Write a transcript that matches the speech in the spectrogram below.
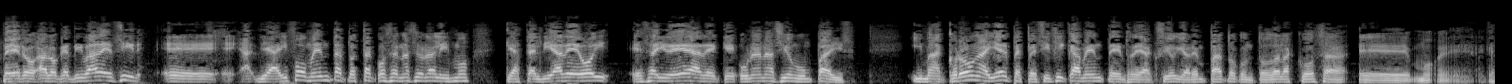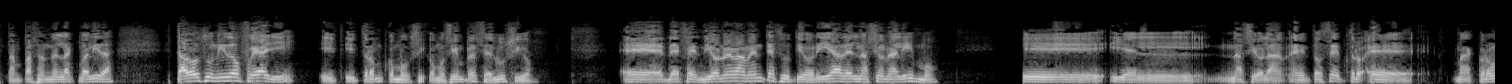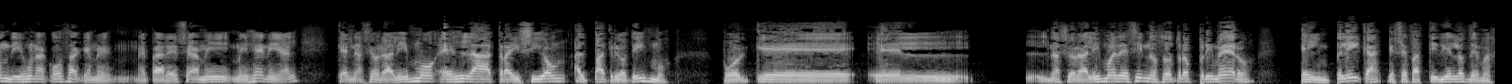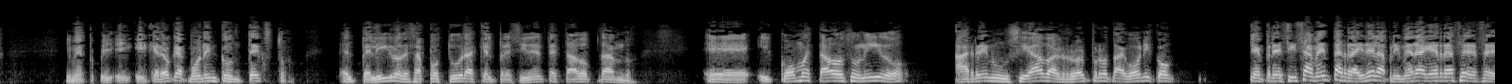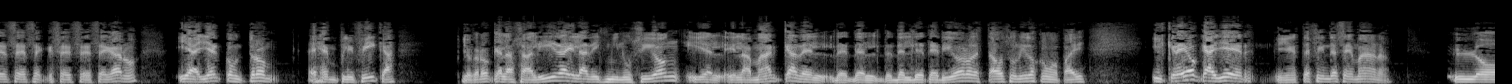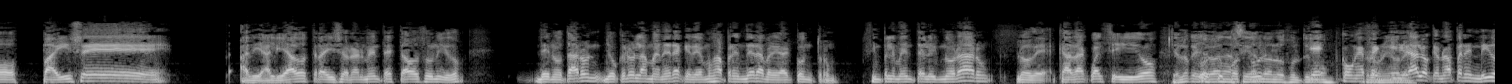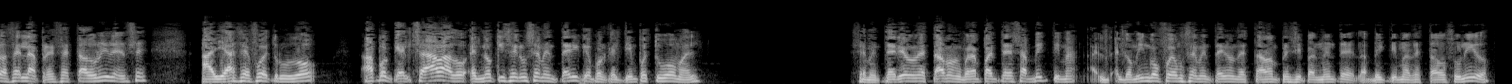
Pero a lo que te iba a decir, eh, de ahí fomenta toda esta cosa de nacionalismo que hasta el día de hoy esa idea de que una nación, un país, y Macron ayer, pues, específicamente en reacción, y ahora empato con todas las cosas eh, eh, que están pasando en la actualidad, Estados Unidos fue allí y, Trump, como, como siempre, se lució. Eh, defendió nuevamente su teoría del nacionalismo y el nacional. Entonces, Macron dijo una cosa que me, me parece a mí muy genial, que el nacionalismo es la traición al patriotismo porque el, nacionalismo es decir nosotros primero e implica que se fastidien los demás. Y, me, y, creo que pone en contexto el peligro de esas posturas que el presidente está adoptando eh, y cómo Estados Unidos ha renunciado al rol protagónico que precisamente a raíz de la Primera Guerra se, se, se, ganó y ayer con Trump ejemplifica yo creo que la salida y la disminución y, el, y la marca del, del, del, deterioro de Estados Unidos como país. Y creo que ayer, y en este fin de semana, los países aliados tradicionalmente a Estados Unidos denotaron, yo creo, la manera que debemos aprender a bregar con Trump. Simplemente lo ignoraron, lo de cada cual siguió ¿Qué es lo que llevan haciendo en los últimos con efectividad lo que no ha aprendido a hacer la prensa estadounidense. Allá se fue Trudeau Ah, porque el sábado él no quiso ir a un cementerio que porque el tiempo estuvo mal. Cementerio donde estaban gran parte de esas víctimas. El, domingo fue un cementerio donde estaban principalmente las víctimas de Estados Unidos.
